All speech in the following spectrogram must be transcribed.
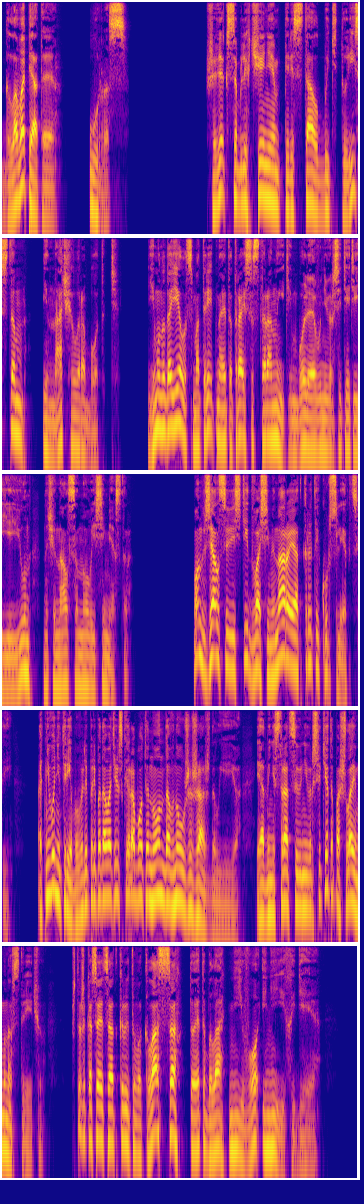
Глава пятая. Урос. Шевек с облегчением перестал быть туристом и начал работать. Ему надоело смотреть на этот рай со стороны, тем более в университете Еюн начинался новый семестр. Он взялся вести два семинара и открытый курс лекций. От него не требовали преподавательской работы, но он давно уже жаждал ее, и администрация университета пошла ему навстречу. Что же касается открытого класса, то это была не его и не их идея.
